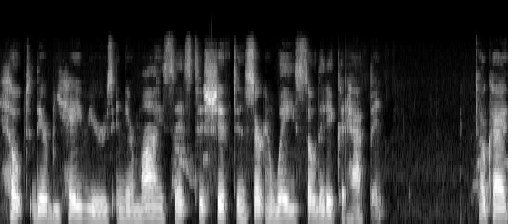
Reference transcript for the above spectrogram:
helped their behaviors and their mindsets to shift in certain ways so that it could happen. Okay.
